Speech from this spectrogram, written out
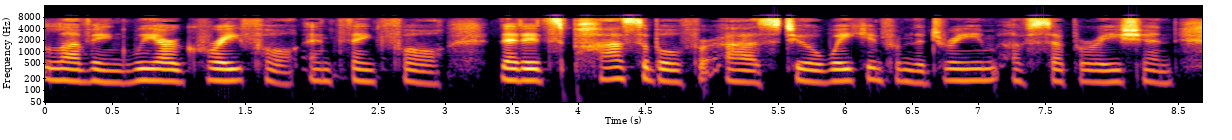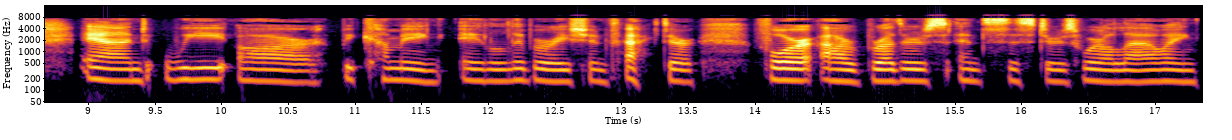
loving. We are grateful and thankful that it's possible for us to awaken from the dream of separation and we are becoming a liberation factor for our brothers and sisters. We're allowing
